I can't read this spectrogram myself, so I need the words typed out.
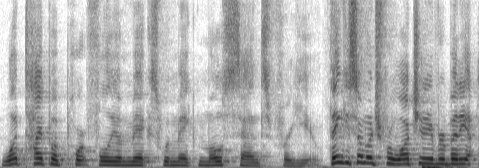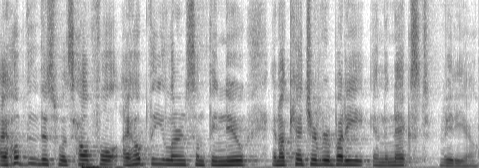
what type of portfolio mix would make most sense for you. Thank you so much for watching everybody. I hope that this was helpful. I hope that you learned something new and I'll catch everybody in the next video.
